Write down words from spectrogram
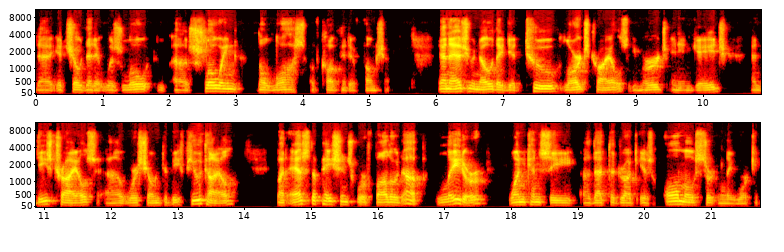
it showed that it was low, uh, slowing the loss of cognitive function. And as you know, they did two large trials, Emerge and Engage. And these trials uh, were shown to be futile. But as the patients were followed up later, one can see uh, that the drug is almost certainly working.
